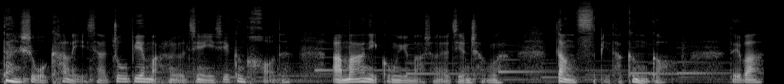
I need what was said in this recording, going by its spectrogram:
但是我看了一下，周边马上要建一些更好的，阿玛尼公寓马上要建成了，档次比它更高，对吧？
